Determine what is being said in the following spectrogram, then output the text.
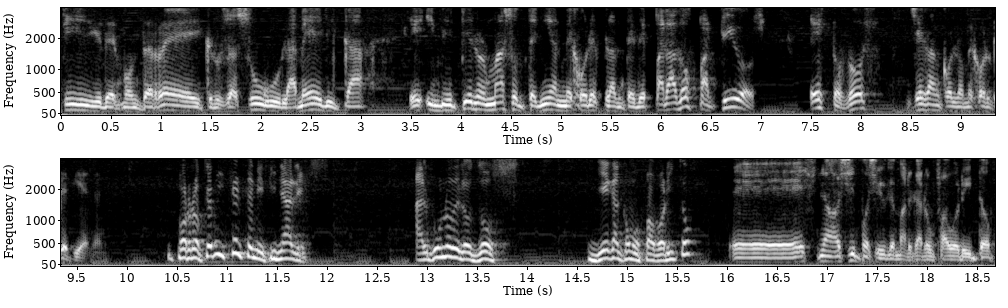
Tigres, Monterrey, Cruz Azul, América eh, invirtieron más o tenían mejores planteles. Para dos partidos, estos dos llegan con lo mejor que tienen. Por lo que viste en semifinales, ¿alguno de los dos llega como favorito? Eh, no, es imposible marcar un favorito.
